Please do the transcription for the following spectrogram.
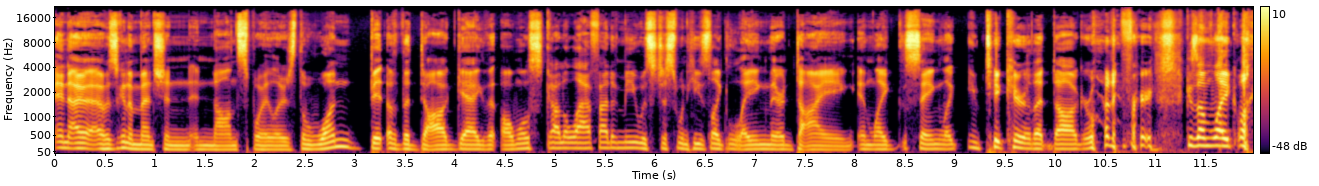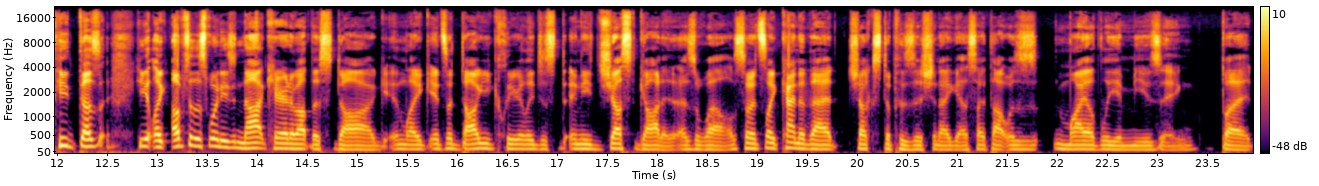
and I, I was gonna mention in non spoilers, the one bit of the dog gag that almost got a laugh out of me was just when he's like laying there dying and like saying like you take care of that dog or whatever. Because I'm like, well, he doesn't. he like up to this point he's not cared about this dog and like it's a dog he clearly just and he just got it as well. So it's like kind of that juxtaposition I guess I thought was mildly amusing, but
